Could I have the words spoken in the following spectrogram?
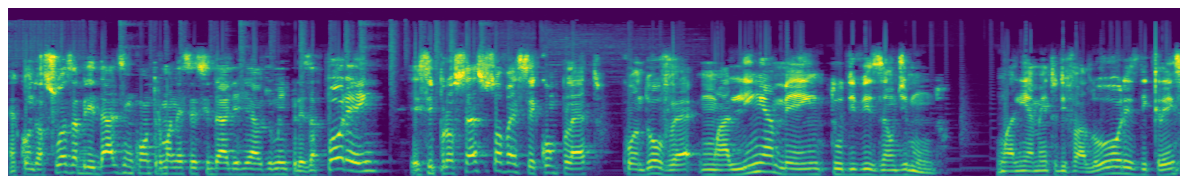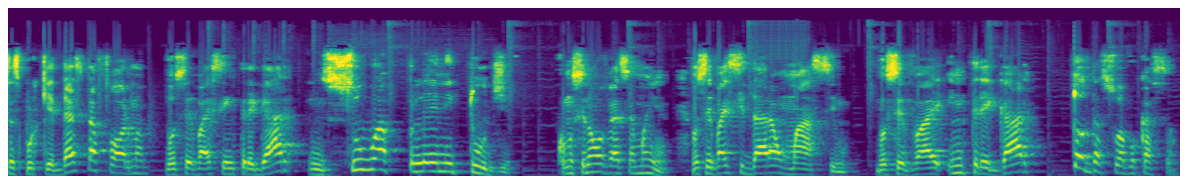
É quando as suas habilidades encontram uma necessidade real de uma empresa. Porém, esse processo só vai ser completo quando houver um alinhamento de visão de mundo, um alinhamento de valores, de crenças, porque desta forma você vai se entregar em sua plenitude, como se não houvesse amanhã. Você vai se dar ao máximo, você vai entregar toda a sua vocação.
